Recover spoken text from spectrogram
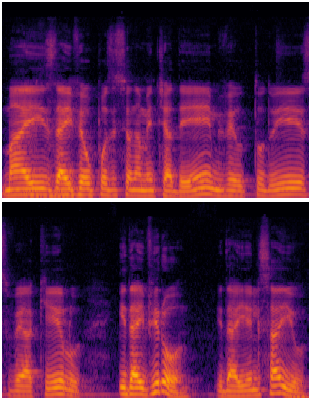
Mas aí veio o posicionamento de ADM, veio tudo isso, veio aquilo, e daí virou. E daí ele saiu.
